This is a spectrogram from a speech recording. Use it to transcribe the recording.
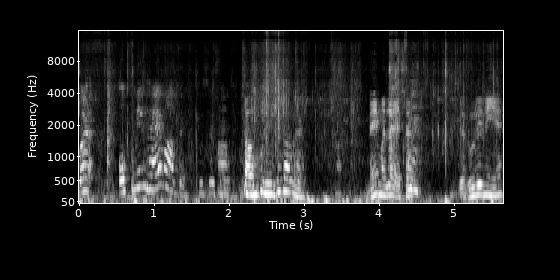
बट ओपनिंग है वहाँ पे दूसरे साइड शाम को नीचे जाना है? नहीं मतलब ऐसा ज़रूरी नहीं है।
